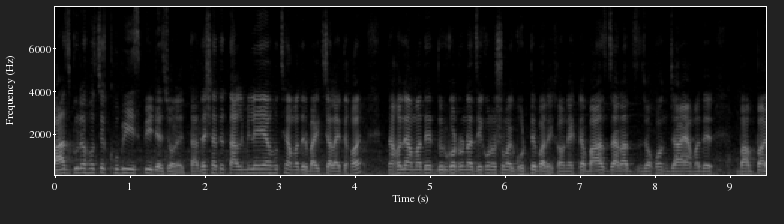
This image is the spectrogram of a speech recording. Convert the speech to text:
বাসগুলো হচ্ছে খুবই স্পিডে চলে। তাদের সাথে তাল মিলিয়ে হচ্ছে আমাদের বাইক চালাতে হয়। না হলে আমাদের দুর্ঘটনা যে কোনো সময় ঘটতে পারে। কারণ একটা বাস যারা যখন যায় আমাদের বাম্পার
